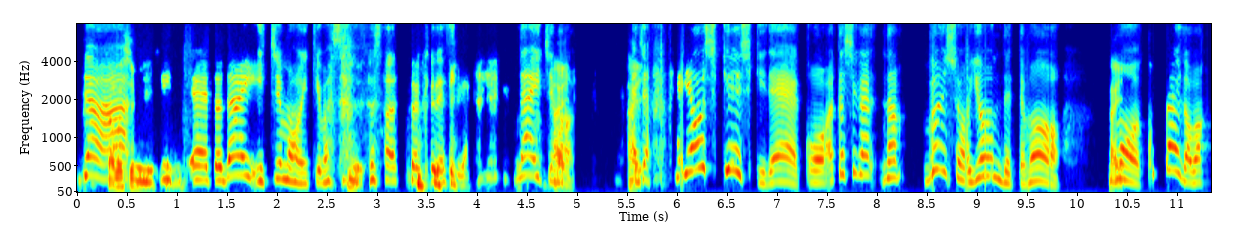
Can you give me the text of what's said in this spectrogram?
じゃあ、楽しみにしています。えっと、第1問いきます。はい早速ですが。第1問。はいはいあじゃあ、早押し形式で、こう、私がな文章を読んでても、はいもう答えがわ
